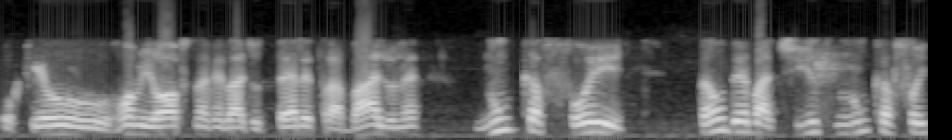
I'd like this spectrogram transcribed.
porque o home office, na verdade, o teletrabalho, né, nunca foi tão debatido, nunca foi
